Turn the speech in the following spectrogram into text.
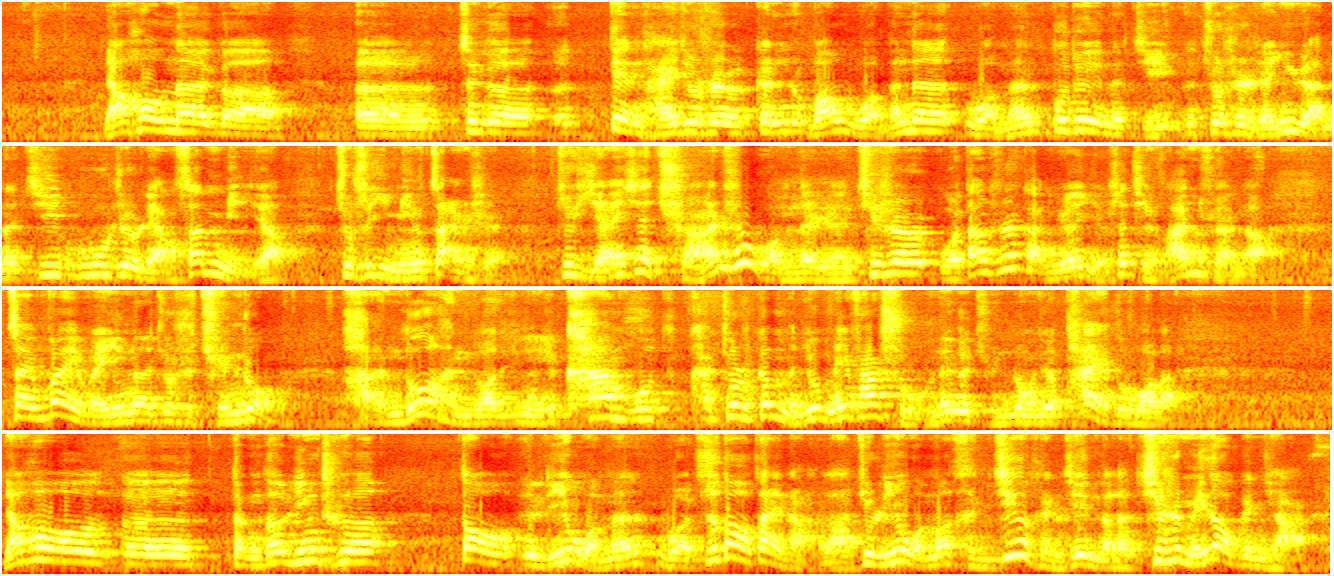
然后那个呃，这个电台就是跟往我们的我们部队呢，几就是人员呢，几乎就两三米呀，就是一名战士，就沿线全是我们的人。其实我当时感觉也是挺安全的。在外围呢，就是群众很多很多的，你看不看，就是根本就没法数那个群众，就太多了。然后呃，等到灵车到离我们我知道在哪儿了，就离我们很近很近的了。其实没到跟前儿，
